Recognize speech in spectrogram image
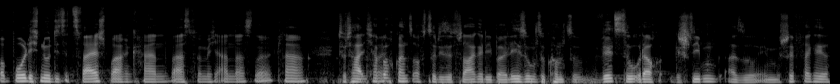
Obwohl ich nur diese zwei Sprachen kann, war es für mich anders, ne? Klar. Total. Ich habe auch ganz oft so diese Frage, die bei Lesungen so kommt: so, willst du oder auch geschrieben, also im Schriftverkehr,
